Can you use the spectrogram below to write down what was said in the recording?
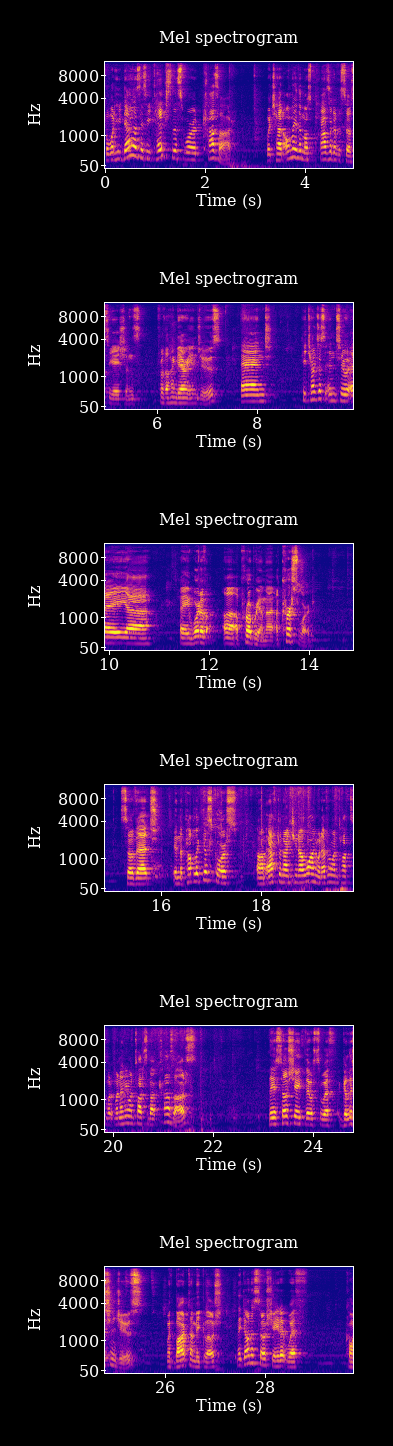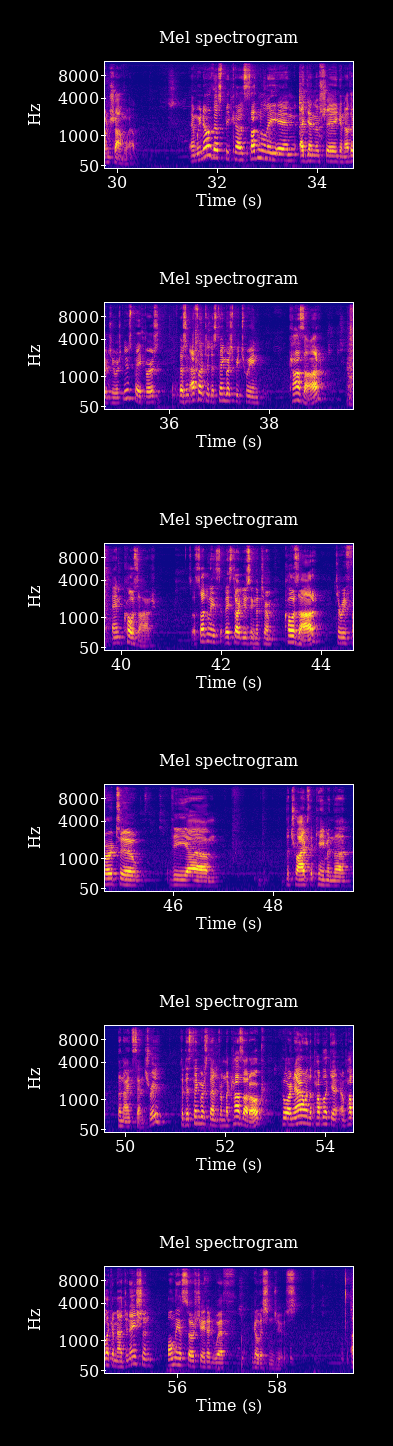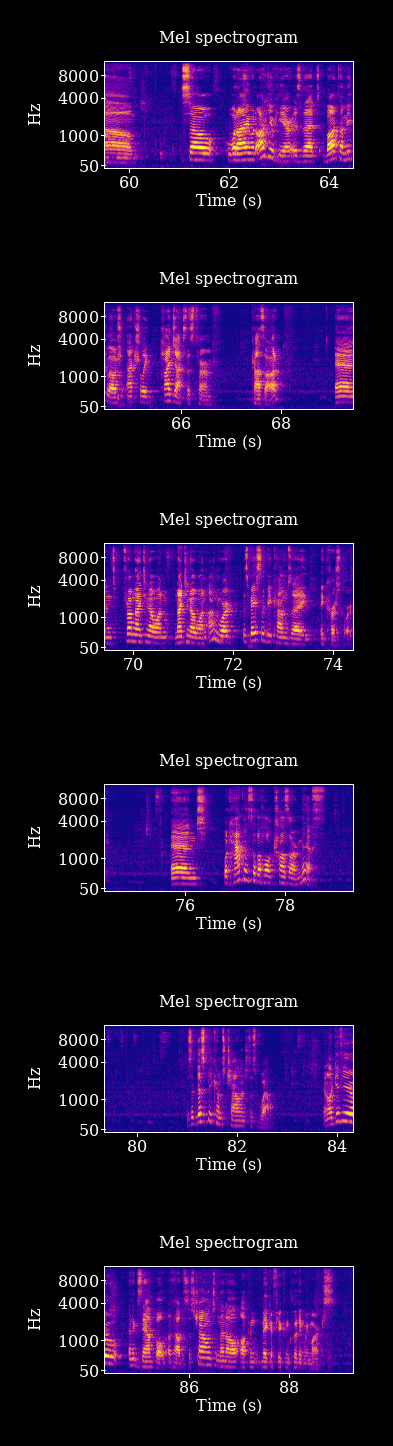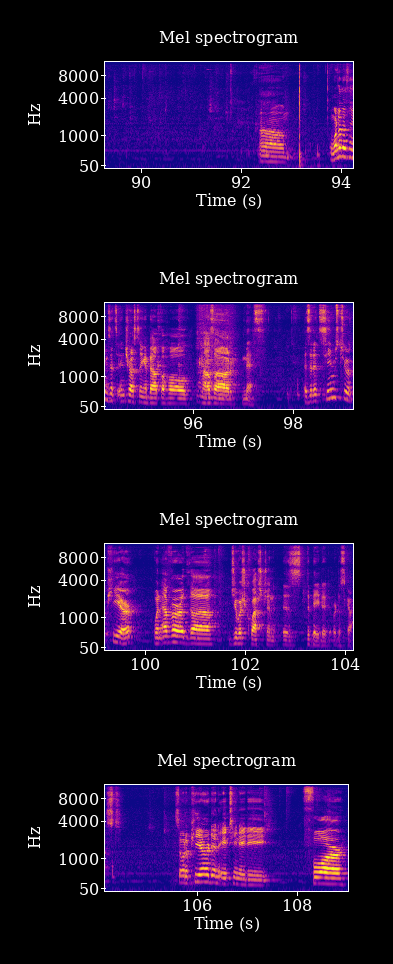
But what he does is he takes this word Khazar, which had only the most positive associations for the Hungarian Jews, and he turns us into a, uh, a word of uh, opprobrium, a, a, curse word. So that in the public discourse um, after 1901, when everyone talks, when anyone talks about Khazars, they associate this with Galician Jews, with Bartha Miklós. They don't associate it with Kohn Sámuel. And we know this because suddenly in Lusheg and other Jewish newspapers, there's an effort to distinguish between Khazar and Kozar. So suddenly they start using the term Kozar to refer to the, um, the tribes that came in the, the 9th century, to distinguish them from the Khazarok, who are now in the public, uh, public imagination only associated with Galician Jews. Um, so what I would argue here is that Bartha Miklós actually hijacks this term, Khazar, and from 1901, 1901 onward, this basically becomes a, a curse word. And what happens to the whole Khazar myth is that this becomes challenged as well. And I'll give you an example of how this is challenged, and then I'll, I'll make a few concluding remarks. Um, one of the things that's interesting about the whole Khazar myth is that it seems to appear whenever the Jewish question is debated or discussed. So it appeared in 1884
